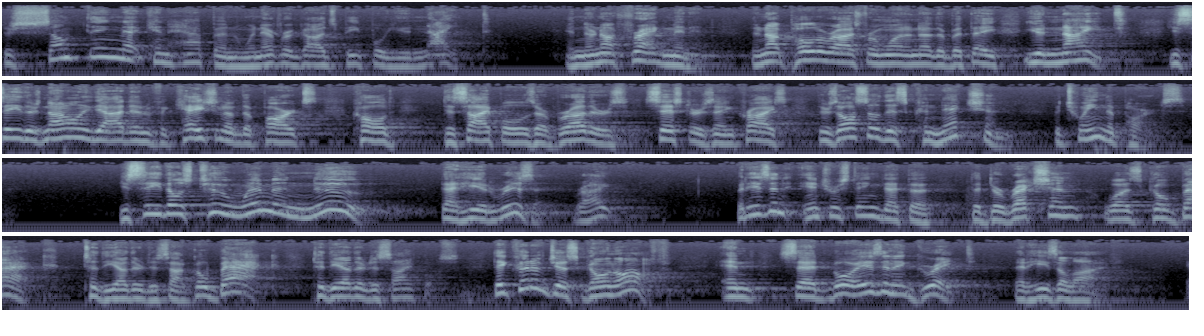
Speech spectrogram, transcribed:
There's something that can happen whenever God's people unite, and they're not fragmented, they're not polarized from one another, but they unite you see, there's not only the identification of the parts called disciples or brothers, sisters in Christ, there's also this connection between the parts. You see, those two women knew that he had risen, right? But isn't it interesting that the, the direction was go back to the other disciples, go back to the other disciples? They could have just gone off and said, Boy, isn't it great that he's alive?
